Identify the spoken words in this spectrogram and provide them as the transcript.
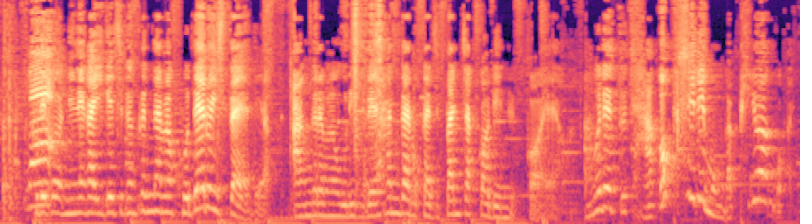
네. 그리고 니네가 이게 지금 끝나면 그대로 있어야 돼요. 안 그러면 우리 집에 한 달 후까지 반짝거릴 거예요. 아무래도 작업실이 뭔가 필요한 것 같아요.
